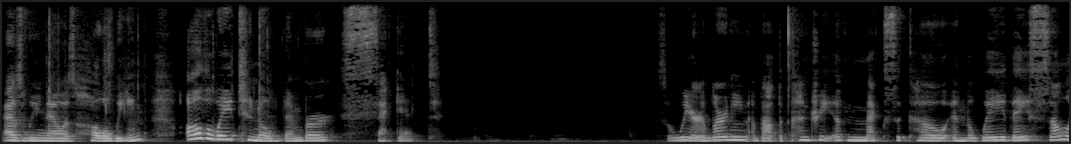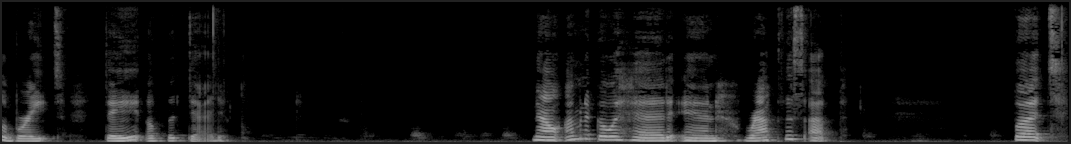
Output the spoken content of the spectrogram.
as we know as Halloween, all the way to November 2nd. So we are learning about the country of Mexico and the way they celebrate Day of the Dead. Now I'm going to go ahead and wrap this up. But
